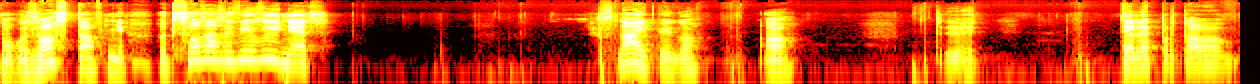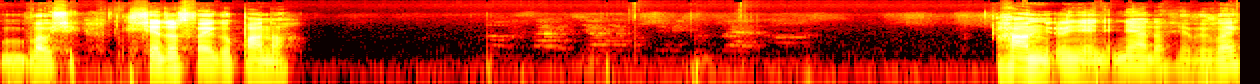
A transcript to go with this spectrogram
No zostaw mnie. No co za zwierzyniec. Snajpię go. O. Teleportował się, się do swojego pana. Aha, nie, nie, nie da się wyżej.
